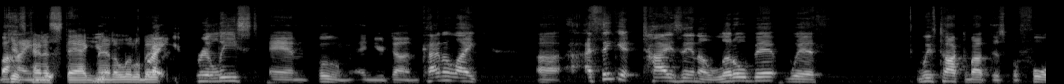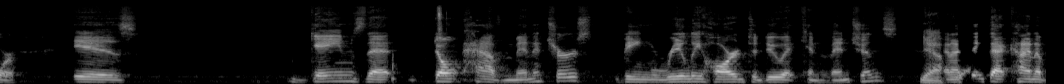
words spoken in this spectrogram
behind kind of stagnant a little bit. Right, released and boom, and you're done. Kind of like uh, I think it ties in a little bit with we've talked about this before is games that don't have miniatures being really hard to do at conventions. Yeah. and i think that kind of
